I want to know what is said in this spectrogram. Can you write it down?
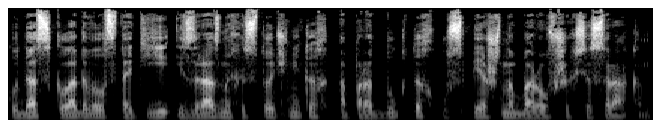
куда складывал статьи из разных источников о продуктах, успешно боровшихся с раком.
